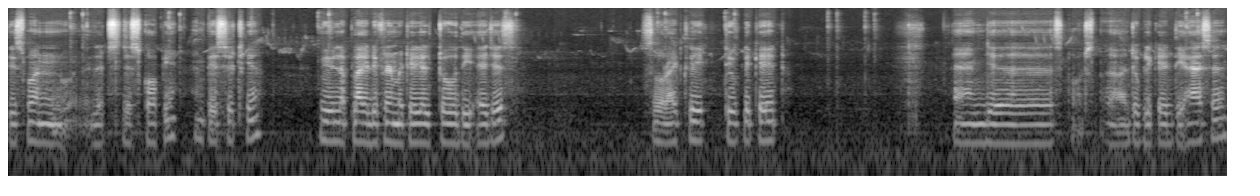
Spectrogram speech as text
this one let's just copy and paste it here. We will apply different material to the edges. So right click duplicate and just uh, duplicate the asset.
